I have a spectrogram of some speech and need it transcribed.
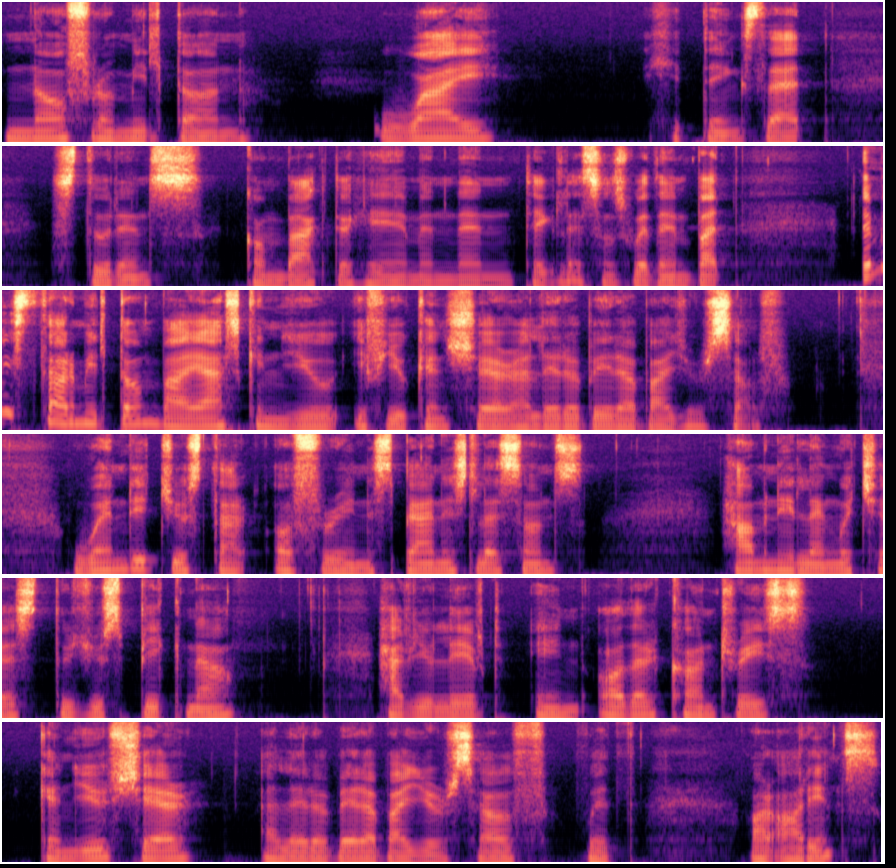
know from Milton why he thinks that students come back to him and then take lessons with him. But let me start, Milton, by asking you if you can share a little bit about yourself. When did you start offering Spanish lessons? How many languages do you speak now? Have you lived in other countries? Can you share a little bit about yourself with our audience?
